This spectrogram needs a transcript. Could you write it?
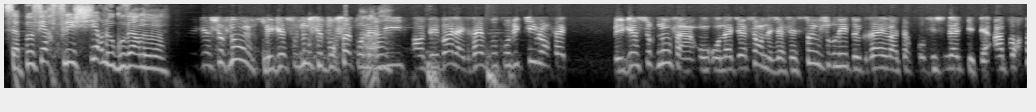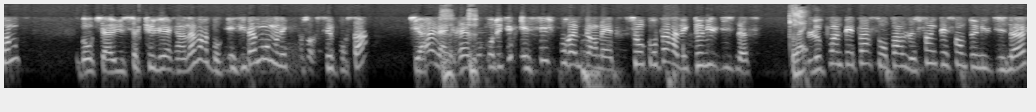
ça peut faire fléchir le gouvernement? Bien sûr que non, mais bien sûr que non, c'est pour ça qu'on Ah. a mis en débat la grève reconductible en fait. Mais bien sûr que non, enfin, on, on a déjà fait, on a déjà fait cinq journées de grève interprofessionnelle qui étaient importantes. Donc il y a eu circulaire et rien à voir. Donc évidemment, on en est. C'est pour ça qu'il y a la grève reconductible. Et si je pourrais me permettre, si on compare avec 2019, Ouais. le point de départ, si on parle le 5 décembre 2019,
